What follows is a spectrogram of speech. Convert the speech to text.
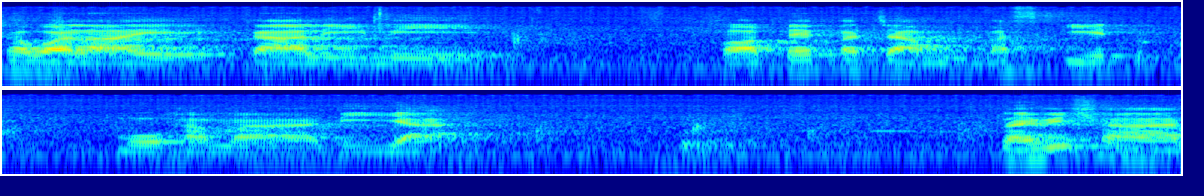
ชวลัยกาลีมี ขอเต็ประจำมัสยิดมูฮัมมาดียะนายวิชาญ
